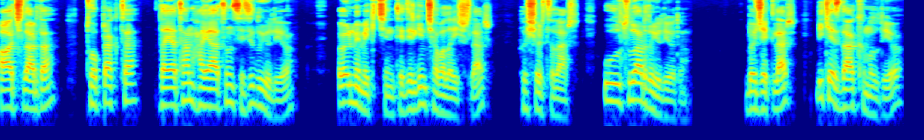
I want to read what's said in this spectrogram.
Ağaçlarda, toprakta dayatan hayatın sesi duyuluyor. Ölmemek için tedirgin çabalayışlar, hışırtılar, uğultular duyuluyordu. Böcekler bir kez daha kımıldıyor,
